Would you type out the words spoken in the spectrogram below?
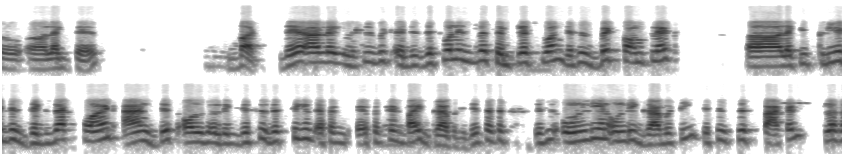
So uh, like this. But there are like little bit, uh, this one is the simplest one. This is bit complex. Uh, like you create this zigzag point and this also, like this is, this thing is affect, affected by gravity. This, affect, this is only and only gravity. This is this pattern plus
